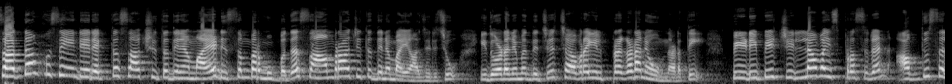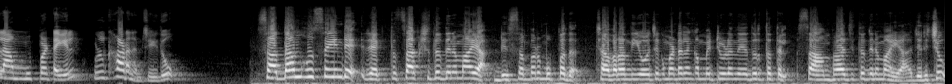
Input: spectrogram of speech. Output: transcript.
സദ്ദാം ഹുസൈന്റെ രക്തസാക്ഷിത്വ ദിനമായ ഡിസംബർ മുപ്പത് സാമ്രാജ്യത്വ ദിനമായി ആചരിച്ചു. ഇതോടനുബന്ധിച്ച് ചവറയിൽ പ്രകടനവും നടത്തി. പി ഡി പി ജില്ലാ വൈസ് പ്രസിഡന്റ് അബ്ദുസലാം മുപ്പട്ടയിൽ ഉദ്ഘാടനം ചെയ്തു. സദ്ദാം ഹുസൈന്റെ രക്തസാക്ഷിത്വ ദിനമായ ഡിസംബർ മുപ്പത് ചവറ നിയോജക മണ്ഡലം കമ്മിറ്റിയുടെ നേതൃത്വത്തിൽ സാമ്രാജ്യത്വ ദിനമായി ആചരിച്ചു.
